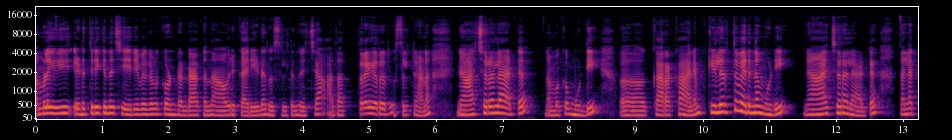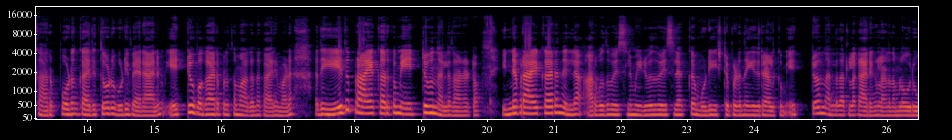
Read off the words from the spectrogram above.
നമ്മൾ ഈ എടുത്തിരിക്കുന്ന ചേരുവകൾ കൊണ്ടുണ്ടാക്കുന്ന ആ ഒരു കരിയുടെ റിസൾട്ട് എന്ന് വെച്ചാൽ അത് അത്രയേറെ റിസൾട്ടാണ്. നാച്ചുറലായിട്ട് നമുക്ക് മുടി കറക്കാനും കിളിർത്ത് വരുന്ന മുടി നാച്ചുറലായിട്ട് നല്ല കറുപ്പോടും കരുത്തോടു കൂടി വരാനും ഏറ്റവും ഉപകാരപ്രദമാകുന്ന കാര്യമാണ്. അത് ഏത് പ്രായക്കാർക്കും ഏറ്റവും നല്ലതാണ് കേട്ടോ. ഇന്ന പ്രായക്കാരെന്നില്ല അറുപത് വയസ്സിലും എഴുപത് വയസ്സിലൊക്കെ മുടി ഇഷ്ടപ്പെടുന്ന ഏതൊരാൾക്കും ഏറ്റവും നല്ലതായിട്ടുള്ള കാര്യങ്ങളാണ് നമ്മൾ ഓരോ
